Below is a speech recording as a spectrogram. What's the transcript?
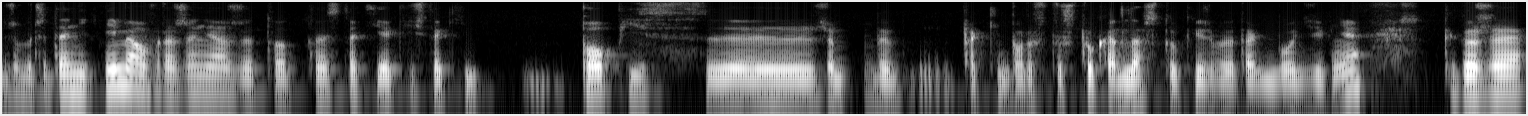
żeby czytelnik nie miał wrażenia, że to, to jest taki jakiś taki popis, y, żeby taki po prostu sztuka dla sztuki, żeby tak było dziwnie, tylko że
